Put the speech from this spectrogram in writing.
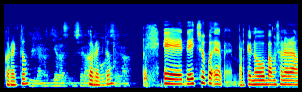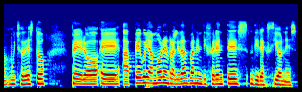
correcto. Y ya no llegas a ser correcto. Amigo, será... eh, de hecho, eh, porque no vamos a hablar mucho de esto, pero eh, apego y amor en realidad van en diferentes direcciones.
